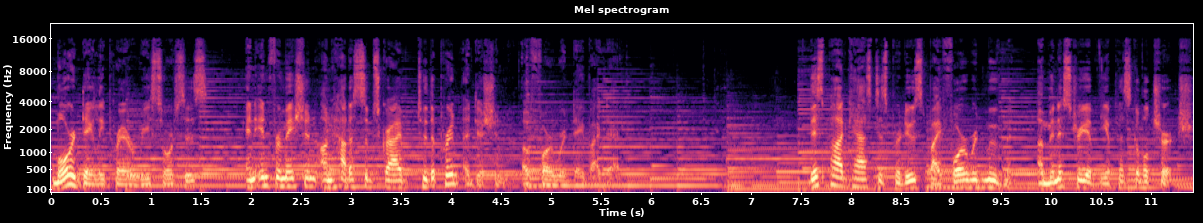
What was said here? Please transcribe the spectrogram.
more daily prayer resources, and information on how to subscribe to the print edition of Forward Day by Day. This podcast is produced by Forward Movement, a ministry of the Episcopal Church.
